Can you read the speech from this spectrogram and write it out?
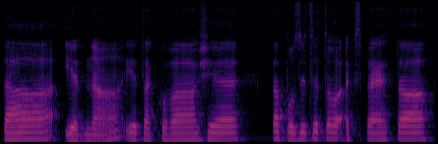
Ta jedna je taková, že ta pozice toho experta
